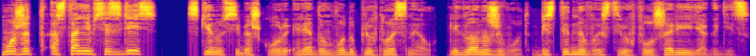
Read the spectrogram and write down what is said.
«Может, останемся здесь?» Скинув с себя шкуры, рядом в воду плюхнулась Нелл. Легла на живот, бесстыдно выставив полушарие ягодиц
